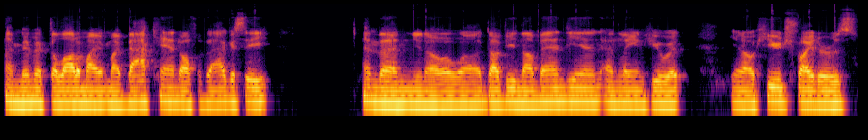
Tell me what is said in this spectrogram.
I mimicked a lot of my my backhand off of Agassi, and then you know uh, David Nalbandian and Lleyton Hewitt, you know, huge fighters,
